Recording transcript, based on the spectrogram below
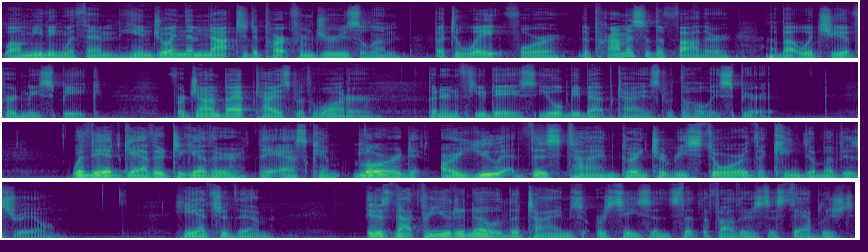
While meeting with them, he enjoined them not to depart from Jerusalem, but to wait for the promise of the Father about which you have heard me speak. For John baptized with water, but in a few days you will be baptized with the Holy Spirit. When they had gathered together, they asked him, Lord, are you at this time going to restore the kingdom of Israel? He answered them, It is not for you to know the times or seasons that the Father has established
